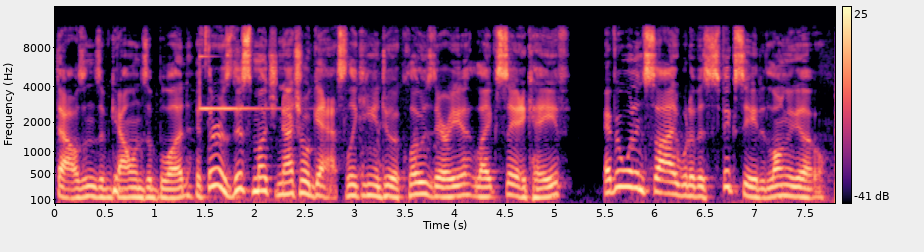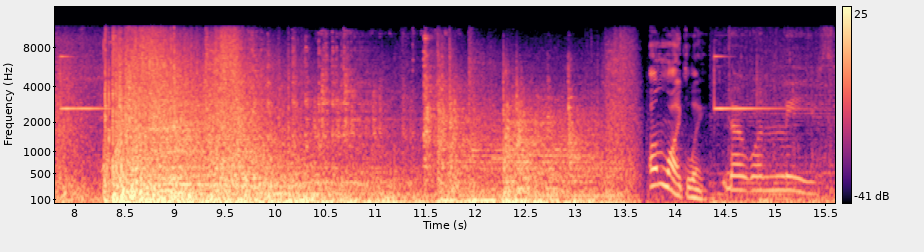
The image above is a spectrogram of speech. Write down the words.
thousands of gallons of blood? If there is this much natural gas leaking into a closed area, like say a cave, everyone inside would have asphyxiated long ago. Unlikely. No one leaves.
